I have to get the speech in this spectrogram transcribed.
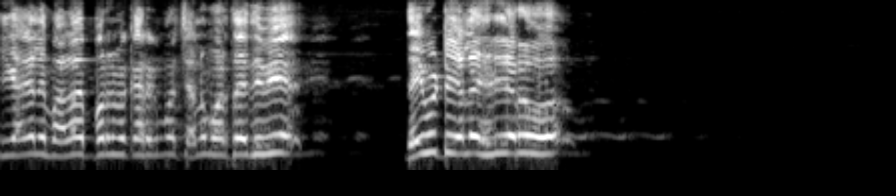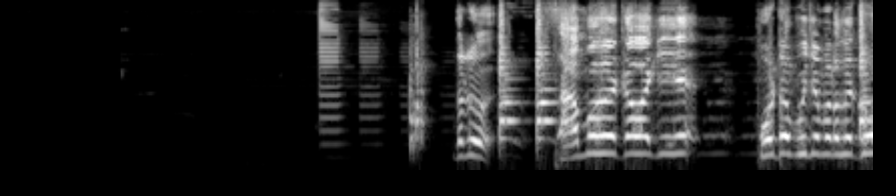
ಈಗಾಗಲೇ ಬಾಳಪ್ಪನ ಕಾರ್ಯಕ್ರಮ ಚಾಲೂ ಮಾಡ್ತಾ ಇದ್ದೀವಿ. ದಯವಿಟ್ಟು ಎಲ್ಲ ಹಿರಿಯರು ಸಾಮೂಹಿಕವಾಗಿ ಫೋಟೋ ಪೂಜೆ ಮಾಡಬೇಕು.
